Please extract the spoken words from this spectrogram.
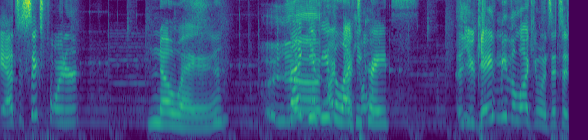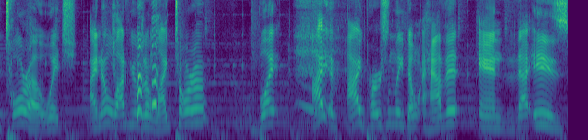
yeah, it's a six pointer. No way. Did I give you the lucky crates? You gave me the lucky ones. It's a Toro, which I know a lot of people don't like Toro, but I I personally don't have it, and that is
